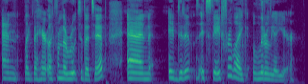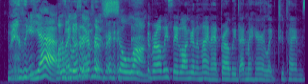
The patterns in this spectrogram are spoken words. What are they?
And like the hair, like from the root to the tip. And it didn't, it stayed for like literally a year. really, Yeah, Wow, like it was there for so long. It probably stayed longer than mine. I had probably dyed my hair like two times.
